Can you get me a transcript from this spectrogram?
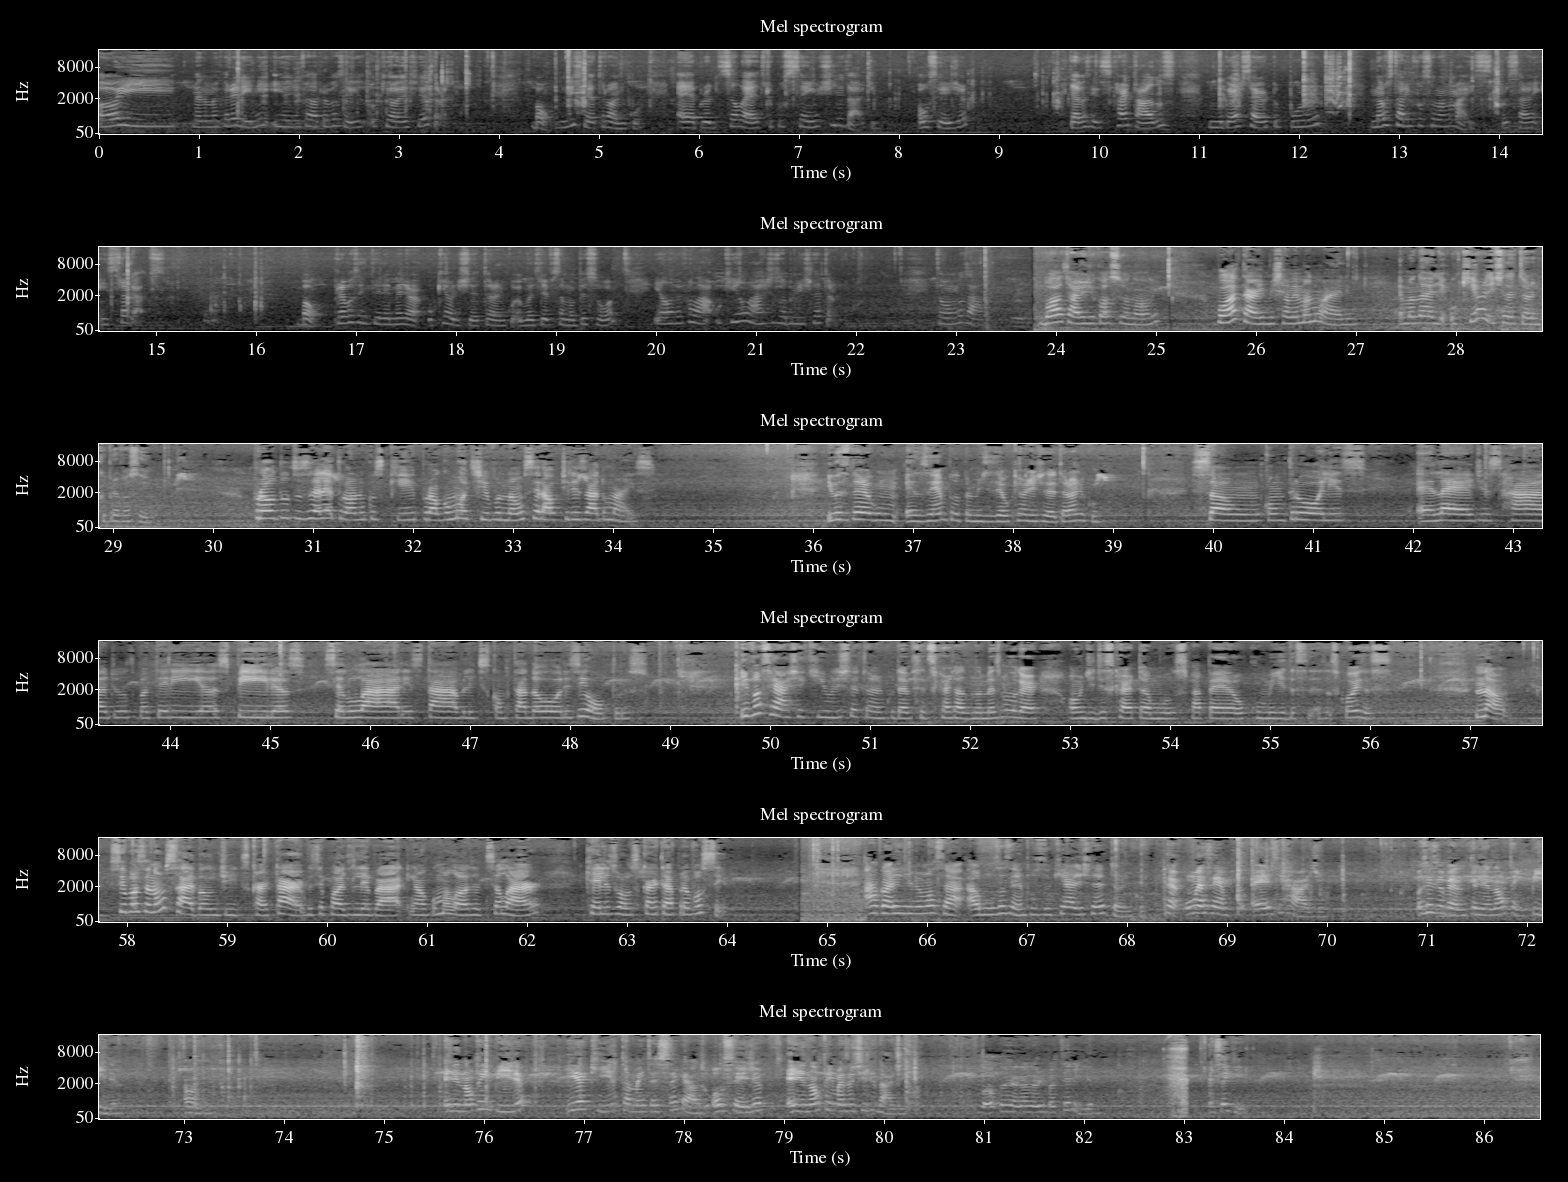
Oi, meu nome é Caroline e eu vim falar pra vocês o que é o lixo eletrônico. Bom, lixo eletrônico é produtos elétricos sem utilidade, ou seja, que devem ser descartados no lugar certo por não estarem funcionando mais, por estarem estragados. Bom, pra você entender melhor o que é o lixo eletrônico, eu vou entrevistar uma pessoa e ela vai falar o que ela acha sobre o lixo eletrônico. Então vamos lá. Boa tarde, qual é o seu nome? Boa tarde, me chamo Emanuele. Emanuele, o que é o lixo eletrônico para você? Produtos eletrônicos que por algum motivo não será utilizado mais. E você tem algum exemplo para me dizer o que é o lixo eletrônico? São controles, é, LEDs, rádios, baterias, pilhas, celulares, tablets, computadores e outros. E você acha que o lixo eletrônico deve ser descartado no mesmo lugar onde descartamos papel, comida, essas coisas? Não. Se você não sabe onde descartar, você pode levar em alguma loja de celular que eles vão descartar para você. Agora a gente vai mostrar alguns exemplos do que é lixo eletrônico. Um exemplo é esse rádio. Vocês estão vendo que ele não tem pilha? Olha. Ele não tem pilha e aqui também está estragado, ou seja, ele não tem mais utilidade. O carregador de bateria. Esse aqui.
